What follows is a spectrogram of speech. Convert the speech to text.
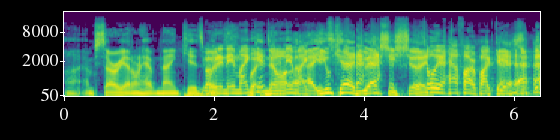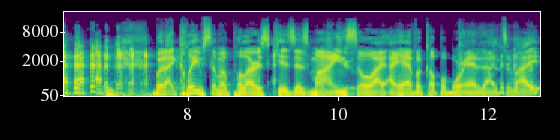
Uh, I'm sorry, I don't have nine kids. You want but, me to name my but kids No, name my uh, kids? you can. You actually should. It's only a half hour podcast. but I claim some of Pilar's kids as mine, so I, I have a couple more added on to mine.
